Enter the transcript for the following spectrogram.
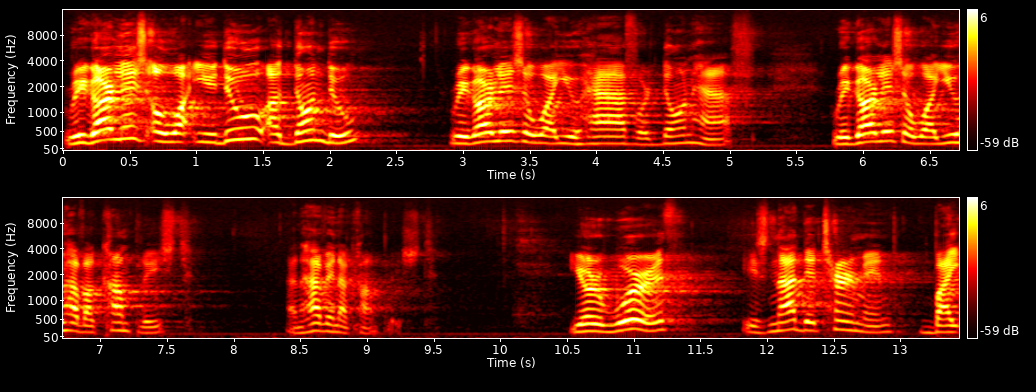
Regardless of what you do or don't do, regardless of what you have or don't have, regardless of what you have accomplished and haven't accomplished, your worth is not determined by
